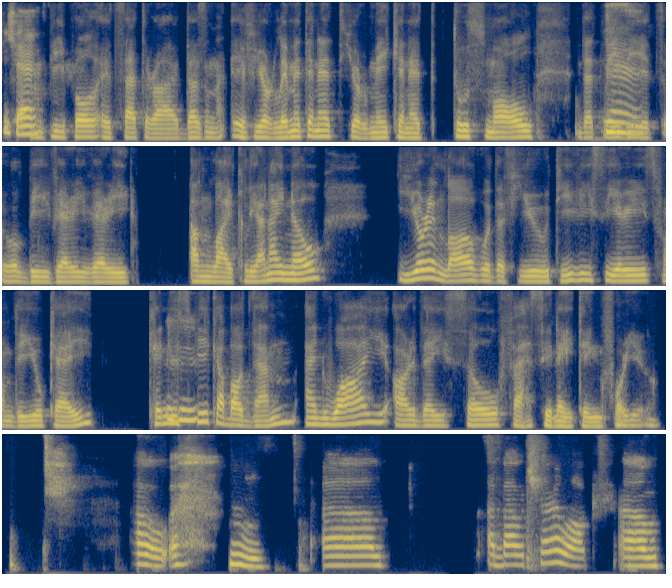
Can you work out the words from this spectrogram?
yeah. and people, etc. It doesn't if you're limiting it, you're making it too small that maybe yeah. it will be very, very unlikely. And I know you're in love with a few TV series from the UK. Can you mm-hmm. speak about them and why are they so fascinating for you? Oh, hmm. Um, about Sherlock. Um,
